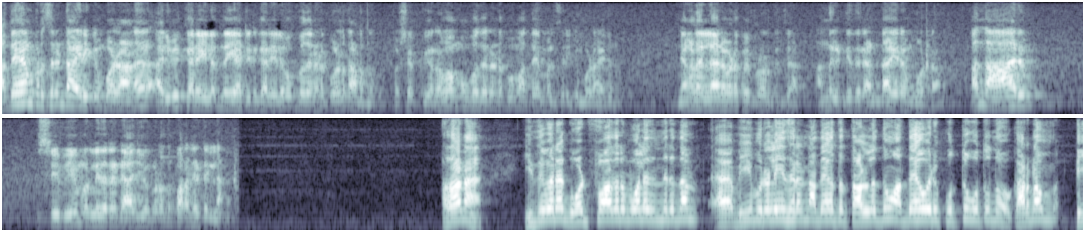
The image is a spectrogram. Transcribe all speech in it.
അദ്ദേഹം പ്രസിഡന്റ് ആയിരിക്കുമ്പോഴാണ് അരുവിക്കരയിലും നെയ്യാറ്റിൻകരയിലും ഉപതെരഞ്ഞെടുപ്പുകൾ നടന്നത്. പക്ഷേ പിറവം ഉപതെരഞ്ഞെടുപ്പും അദ്ദേഹം മത്സരിക്കുമ്പോഴായിരുന്നു. ഞങ്ങളെല്ലാവരും അവിടെ പോയി പ്രവർത്തിച്ചാണ് അന്ന് കിട്ടിയത് രണ്ടായിരം വോട്ടാണ്. അന്ന് ആരും ശ്രീ വി മുരളീധരൻ രാജിവെക്കണമെന്ന് പറഞ്ഞിട്ടില്ല. അതാണ്. ഇതുവരെ ഗോഡ്ഫാദർ പോലെ നിന്നിരുന്ന വി മുരളീധരൻ അദ്ദേഹത്തെ തള്ളുന്നു അദ്ദേഹം ഒരു കുത്തു കുത്തുന്നു. കാരണം ടി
